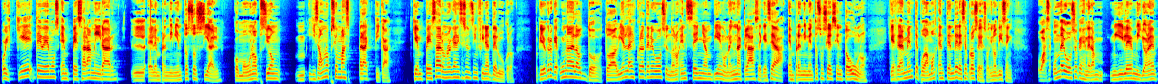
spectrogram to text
¿Por qué debemos empezar a mirar el emprendimiento social como una opción, mm, quizá una opción más práctica que empezar una organización sin fines de lucro? Porque yo creo que una de las dos, todavía en las escuelas de negocios no nos enseñan bien o no hay una clase que sea emprendimiento social 101, que realmente podamos entender ese proceso y nos dicen, o hace un negocio que genera miles, millones,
